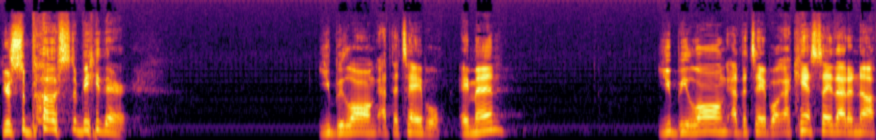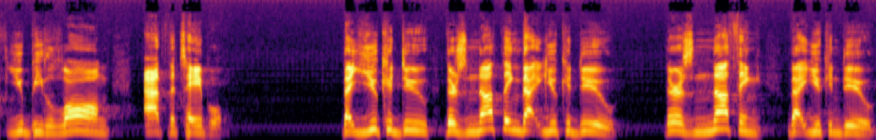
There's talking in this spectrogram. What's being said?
You're supposed to be there. You belong at the table. Amen? You belong at the table. I can't say that enough. You belong at the table that you could do. There's nothing that you could do. There is nothing that you can do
